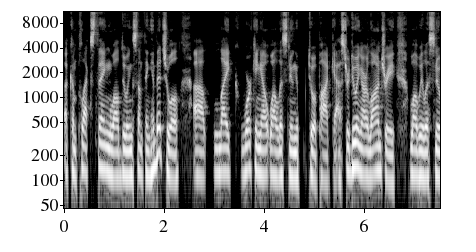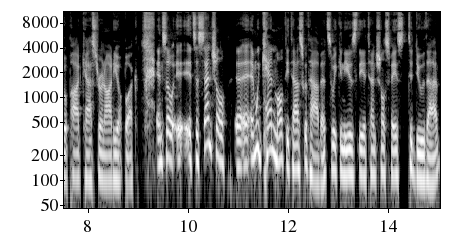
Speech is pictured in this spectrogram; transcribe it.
a complex thing while doing something habitual, uh, like working out while listening to a podcast or doing our laundry while we listen to a podcast or an audiobook. And so it's essential, uh, and we can multitask with habits. We can use the attentional space to do that.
